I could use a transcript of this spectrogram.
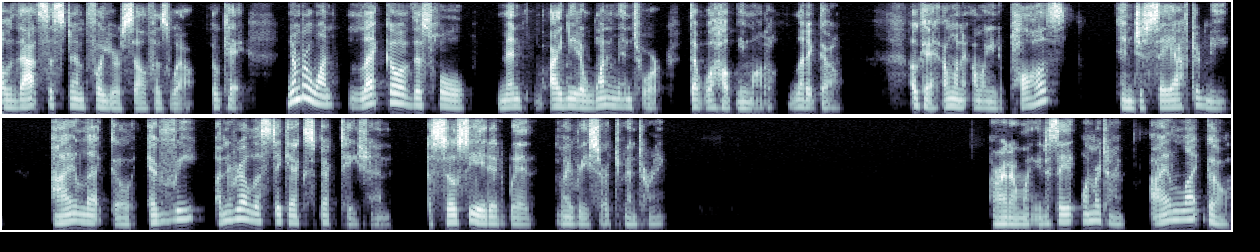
of that system for yourself as well. Okay. Number one, let go of this whole men- I need a one mentor that will help me model. Let it go. Okay, I want to, I want you to pause and just say after me, I let go every unrealistic expectation associated with my research mentoring. All right, I want you to say it one more time. I let go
